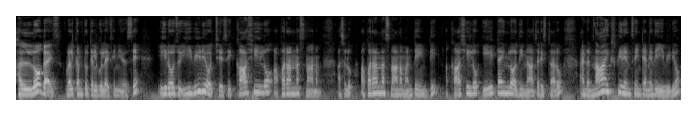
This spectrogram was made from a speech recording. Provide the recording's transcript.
hello guys welcome to Telugu life in USA ఈరోజు ఈ వీడియో వచ్చేసి కాశీలో అపరాహ్న స్నానం. అసలు అపరాహ్న స్నానం అంటే ఏంటి? ఆ కాశీలో ఏ టైంలో అది ఆచరిస్తారు? అండ్ నా ఎక్స్పీరియన్స్ ఏంటి అనేది ఈ వీడియో.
